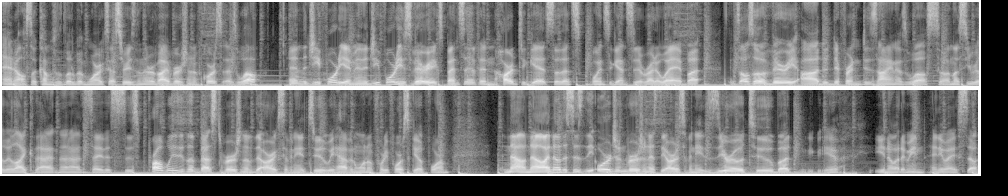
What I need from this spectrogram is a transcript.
and also comes with a little bit more accessories than the Revive version, of course, as well. And the G40, I mean, the G40 is very expensive and hard to get, so that's points against it right away, but it's also a very odd, different design as well, so unless you really like that, then I'd say this is probably the best version of the RX-78-2 that we have in 144 scale form. Now, now I know this is the origin version, it's the RX-78-02, but yeah, you know what I mean. Anyway, so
